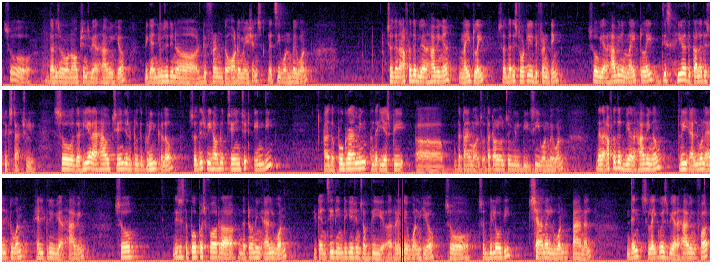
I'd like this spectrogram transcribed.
So that is one options we are having here. We can use it in uh, different automations. Let's see one by one. So then after that we are having a night light. So that is totally a different thing so we are having a night light. This here the color is fixed actually. So the here I have changed it to the green color. So this we have to change it in the uh, the programming and the ESP uh, the time also. That also will be see one by one. Then after that we are having a um, 3 L1 L2 and L3 we are having. So this is the purpose for uh, the turning L1 you can see the indications of the uh, relay 1 here. So so below the channel 1 panel then so likewise we are having for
